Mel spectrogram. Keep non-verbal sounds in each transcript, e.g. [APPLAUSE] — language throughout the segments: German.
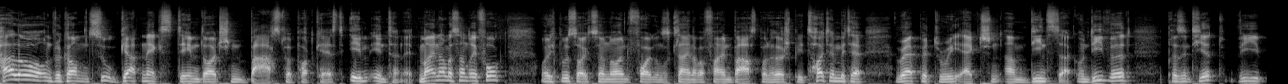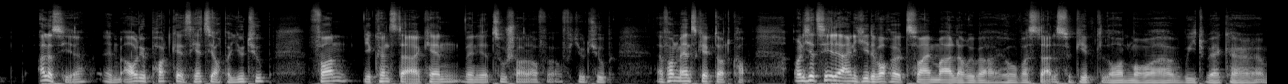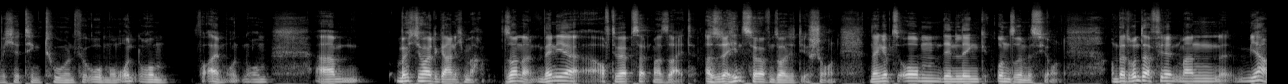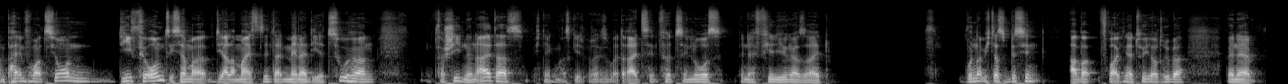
Hallo und willkommen zu Gut Next, dem deutschen Basketball-Podcast im Internet. Mein Name ist André Vogt und ich begrüße euch zur neuen Folge unseres kleinen, aber feinen Basketball-Hörspiels. Heute mit der Rapid Reaction am Dienstag. Und die wird präsentiert, wie alles hier im Audio-Podcast, jetzt ja auch bei YouTube, von, ihr könnt es da erkennen, wenn ihr zuschaut auf, auf YouTube, äh, von manscape.com. Und ich erzähle eigentlich jede Woche zweimal darüber, was da alles so gibt: Lawnmower, Weedwacker, irgendwelche Tinkturen für oben und unten rum, vor allem unten rum. Ähm, möchte ich heute gar nicht machen, sondern wenn ihr auf der Website mal seid, also dahin surfen solltet ihr schon, dann gibt es oben den Link Unsere Mission. Und darunter findet man ja ein paar Informationen, die für uns, ich sag mal, die allermeisten sind halt Männer, die ihr zuhören, verschiedenen Alters. Ich denke mal, es geht wahrscheinlich so bei 13, 14 los. Wenn ihr viel jünger seid, wundert mich das ein bisschen, aber freue mich natürlich auch drüber, wenn er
